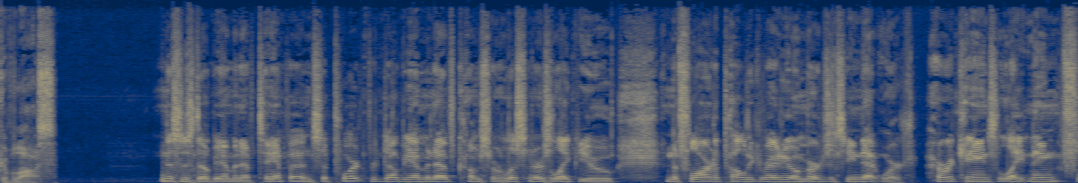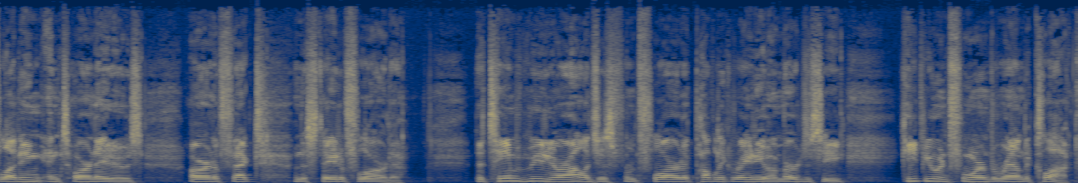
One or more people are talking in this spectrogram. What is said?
risk of loss. This is WMNF Tampa, and support for WMNF comes from listeners like you and the Florida Public Radio Emergency Network. Hurricanes, lightning, flooding, and tornadoes are in effect in the state of Florida. The team of meteorologists from Florida Public Radio Emergency keep you informed around the clock.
